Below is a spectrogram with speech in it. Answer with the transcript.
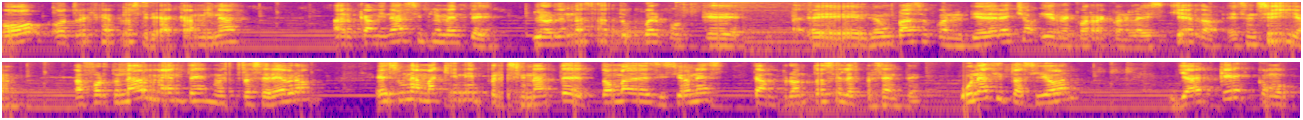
O otro ejemplo sería caminar. Al caminar simplemente le ordenas a tu cuerpo que eh, dé un paso con el pie derecho y recorre con el izquierdo. Es sencillo. Afortunadamente, nuestro cerebro es una máquina impresionante de toma de decisiones tan pronto se les presente. Una situación, ya que como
